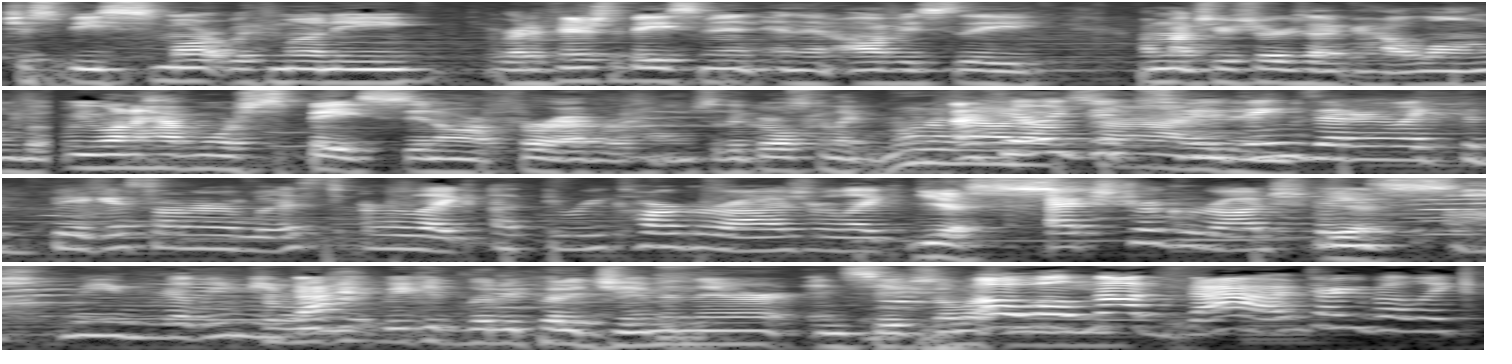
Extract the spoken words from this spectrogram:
just be smart with money. We're gonna finish the basement and then obviously I'm not too sure exactly how long, but we want to have more space in our forever home so the girls can like run around I feel like the two and- things that are like the biggest on our list are like a three car garage or like Yes. extra garage space. Yes. Oh, we really So need we, that. could, we could literally put a gym in there and save so much Oh well, not that. I'm talking about like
